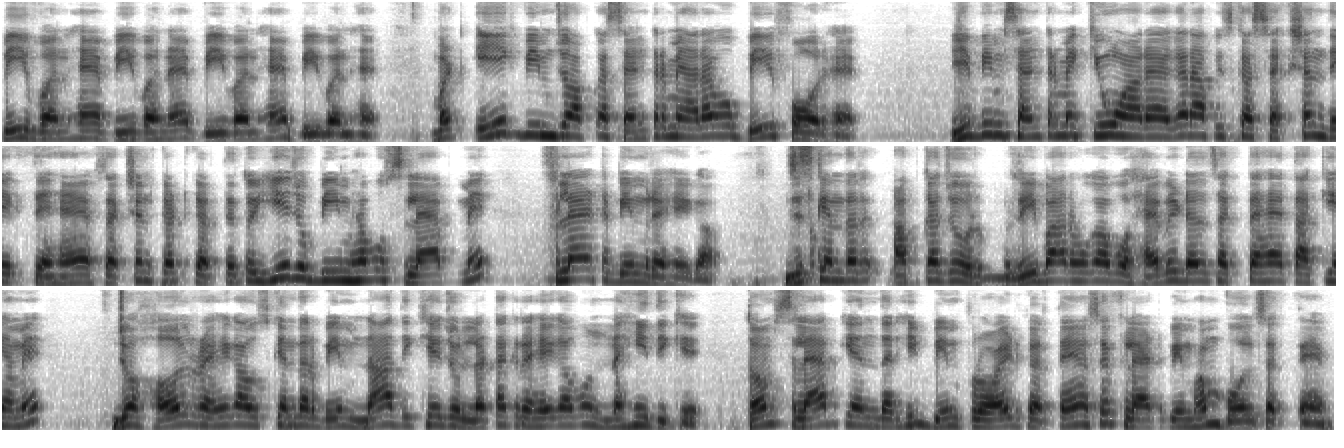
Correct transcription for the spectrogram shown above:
बी वन है बी वन है बी वन है बी वन है। बट एक बीम जो आपका सेंटर में आ रहा है, वो बी फोर है। ये बीम सेंटर में क्यों आ रहा है? अगर आप इसका सेक्शन देखते हैं सेक्शन कट करते हैं तो ये जो बीम है, वो स्लैब में फ्लैट बीम रहेगा, जिसके अंदर आपका जो रीबार होगा वो हैवी डल सकता है ताकि हमें जो हॉल रहेगा उसके अंदर बीम ना दिखे, जो लटक रहेगा वो नहीं दिखे। तो हम स्लैब के अंदर ही बीम प्रोवाइड करते हैं, उसे फ्लैट बीम हम बोल सकते हैं।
